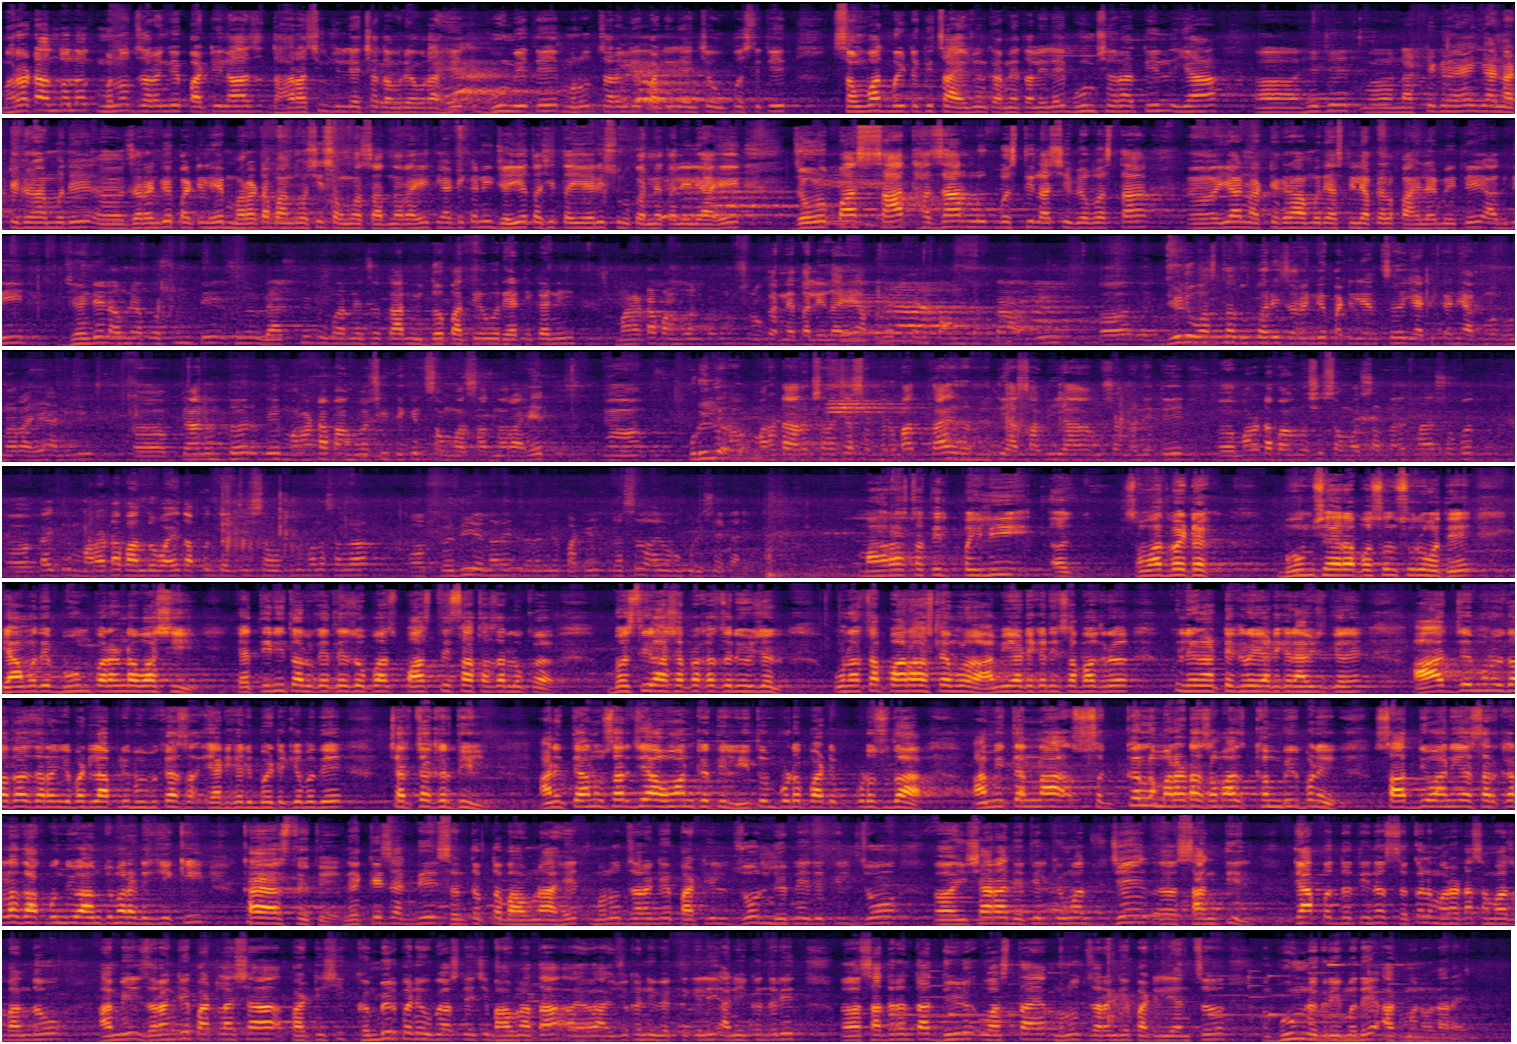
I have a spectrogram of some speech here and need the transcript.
मराठा आंदोलक मनोज जरांगे पाटील आज धाराशिव जिल्ह्याच्या दौऱ्यावर आहेत. भूम येथे मनोज जरांगे पाटील यांच्या उपस्थितीत संवाद बैठकीचं आयोजन करण्यात आलेलं आहे. भूम शहरातील या हे जे नाट्यगृह आहे या नाट्यगृहामध्ये जरंगे जरांगे पाटील हे मराठा बांधवाशी संवाद साधणार आहेत. या ठिकाणी जय्यत अशी तयारी सुरू करण्यात आलेली आहे. जवळपास सात हजार लोक बसतील अशी व्यवस्था या नाट्यगृहामध्ये असलेली आपल्याला पाहायला मिळते. अगदी झेंडे लावण्यापासून ते सगळं व्यासपीठ उभारण्याचं काम युद्धपातळीवर या ठिकाणी मराठा बांधवांकडून सुरू करण्यात आलेलं आहे. आपण या ठिकाणी पाहू शकता अगदी दीड वाजता दुपारी जरंगे पाटील यांचं या ठिकाणी आगमन होणार आहे आणि त्यानंतर ते मराठा बांधवाशी देखील संवाद साधणार आहेत. पुढील मराठा आरक्षणाच्या संदर्भात काय रणनीती असावी या अनुषंगाने ते मराठा बांधवाशी संवाद साधणार आहेत. माझ्यासोबत काहीतरी मराठा बांधव आहेत. आपण त्यांच्याशी संवाद तुम्हाला सांगा कधी येणार आहेत जरंगे पाटील? कसं आहे परिचय कार्य? महाराष्ट्रातील पहिली संवाद बैठक भूम शहरापासून सुरू होते. यामध्ये भूम परांडा वाशी या तिन्ही तालुक्यातले जवळपास पाच ते सात हजार लोक बसतील अशा प्रकारचं नियोजन उन्हाचा पारा असल्यामुळं आम्ही या ठिकाणी सभागृह खुले नाट्यगृह या ठिकाणी आयोजित केले आज जे मनोजदादा जरांगे पाटील आपली भूमिका या ठिकाणी बैठकीमध्ये चर्चा करतील. आणि त्यानुसार जे आव्हान करतील इथून पुढं पाठी पुढंसुद्धा आम्ही त्यांना सकल मराठा समाज खंबीरपणे साथ देऊ आणि या सरकारला दाखवून देऊ आमच्या मराठीची की काय असते ते. नक्कीच अगदी संतप्त भावना आहेत. मनोज जरांगे पाटील जो निर्णय देतील जो इशारा देतील किंवा जे सांगतील त्या पद्धतीनं सकल मराठा समाज बांधव आम्ही जरांगे पाटलाच्या पाठीशी खंबीरपणे उभे असल्याची भावना आता आयोजकांनी व्यक्त केली आणि एकंदरीत साधारणतः दीड वाजता मनोज जरांगे पाटील यांचं भूमनगरीमध्ये आगमन होणार आहे.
